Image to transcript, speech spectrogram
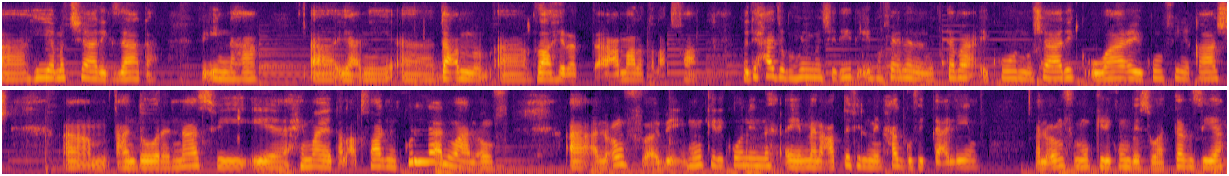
آه هي ما تشارك ذاتها في إنها يعني دعم ظاهرة عمالة الأطفال. فدي حاجة مهمة شديد إنه فعلا المجتمع يكون مشارك وواعي يكون في نقاش عن دور الناس في حماية الأطفال من كل أنواع العنف. العنف ممكن يكون إنه منع الطفل من حقه في التعليم. العنف ممكن يكون بسوء التغذية.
